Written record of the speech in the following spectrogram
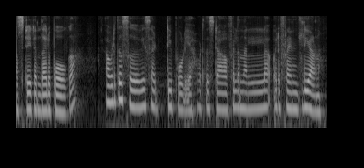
മസ്റ്റായിട്ട് എന്തായാലും പോവുക. അവിടുത്തെ സർവീസ് അടിപൊളിയാണ് അവിടുത്തെ സ്റ്റാഫെല്ലാം നല്ല ഒരു ഫ്രണ്ട്ലി ആണ്. അങ്ങനെ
